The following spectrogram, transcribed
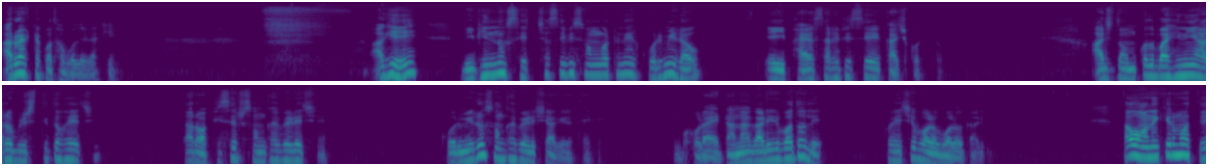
আরও একটা কথা বলে রাখি। আগে বিভিন্ন স্বেচ্ছাসেবী সংগঠনের কর্মীরাও এই ফায়ার সার্ভিসে কাজ করত। আজ দমকল বাহিনী আরও বিস্তৃত হয়েছে। তার অফিসের সংখ্যা বেড়েছে। কর্মীরও সংখ্যা বেড়েছে আগের থেকে। ঘোড়ায় টানা গাড়ির বদলে হয়েছে বড় বড় গাড়ি। তাও অনেকের মতে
